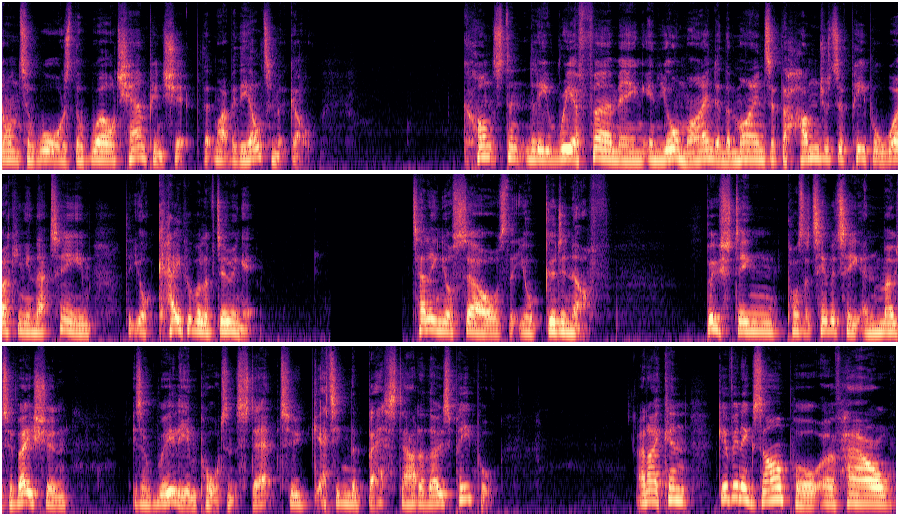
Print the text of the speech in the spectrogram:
on towards the World Championship that might be the ultimate goal. Constantly reaffirming in your mind and the minds of the hundreds of people working in that team that you're capable of doing it. Telling yourselves that you're good enough boosting positivity and motivation is a really important step to getting the best out of those people. And I can give an example of how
